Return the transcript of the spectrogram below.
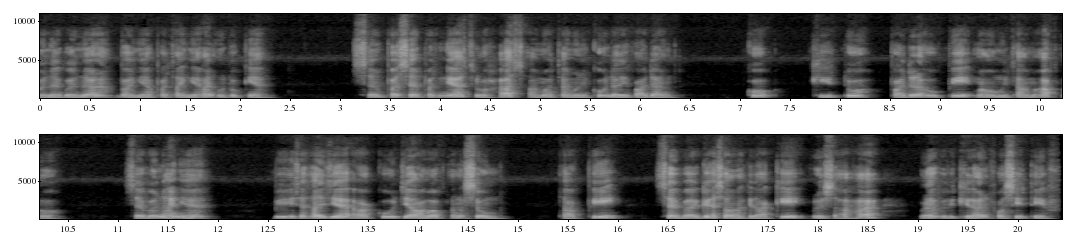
benar-benar banyak pertanyaan untuknya. Sempat-sempatnya curhat sama temanku dari Padang. Kok gitu, padahal Upi mau minta maaf loh. Sebenarnya, bisa saja aku jawab langsung, tapi sebagai seorang laki-laki berusaha berpikiran positif.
